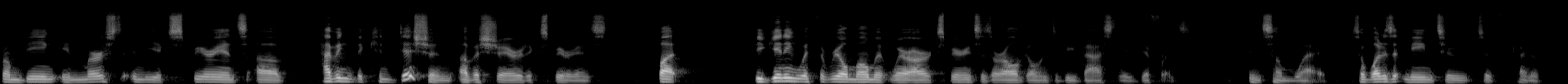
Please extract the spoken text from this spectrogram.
from being immersed in the experience of having the condition of a shared experience, but beginning with the real moment where our experiences are all going to be vastly different in some way. So, what does it mean to, to kind of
